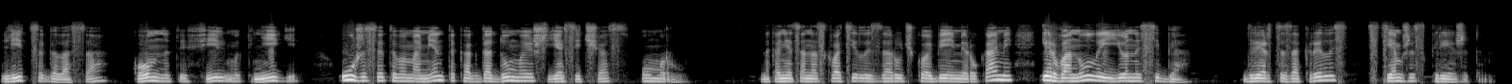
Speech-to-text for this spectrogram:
Лица, голоса, комнаты, фильмы, книги. Ужас этого момента, когда думаешь «я сейчас умру». Наконец она схватилась за ручку обеими руками и рванула ее на себя. Дверца закрылась с тем же скрежетом.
